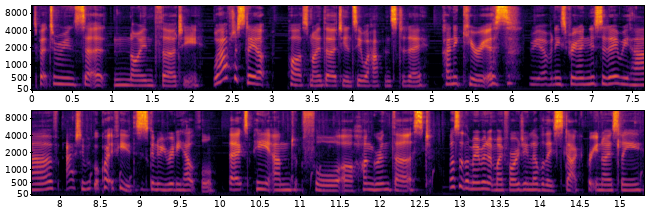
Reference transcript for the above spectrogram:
Spectre Moon set at 9.30. We'll have to stay up past 9.30 and see what happens today. Kind of curious. Do we have any spring onions today? We have... Actually, we've got quite a few. This is going to be really helpful. For XP and for our hunger and thirst. Plus at the moment at my foraging level, they stack pretty nicely.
